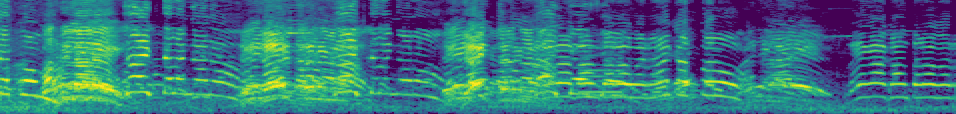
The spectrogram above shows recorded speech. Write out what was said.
నాయకత్వం జై తెలంగాణ. జై తెలంగాణ. జై కాంతారావు గారి నాయకత్వం. రేగా కాంతారావు గారి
